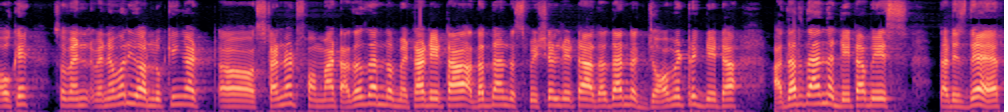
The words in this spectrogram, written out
okay so when whenever you are looking at uh, standard format other than the metadata other than the spatial data other than the geometric data other than the database that is there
